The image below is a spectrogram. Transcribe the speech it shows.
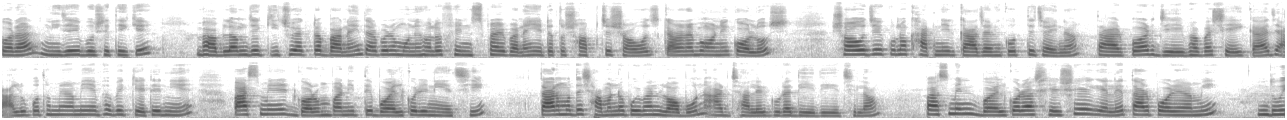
করার? নিজেই বসে থেকে ভাবলাম যে কিছু একটা বানাই, তারপরে মনে হলো ফ্রেঞ্চ ফ্রাই বানাই, এটা তো সবচেয়ে সহজ, কারণ আমি অনেক অলস। সহজে কোনো খাটনির কাজ আমি করতে চাই না। তারপর যেই ভাবা সেই কাজ আলু প্রথমে আমি এভাবে কেটে নিয়ে পাঁচ মিনিট গরম পানিতে বয়েল করে নিয়েছি। তার মধ্যে সামান্য পরিমাণ লবণ আর ঝালের গুঁড়া দিয়ে দিয়েছিলাম। পাঁচ মিনিট বয়েল করা শেষ হয়ে গেলে তারপরে আমি দুই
